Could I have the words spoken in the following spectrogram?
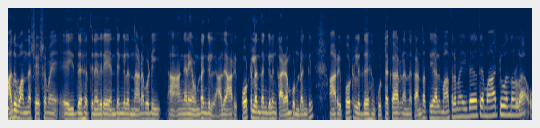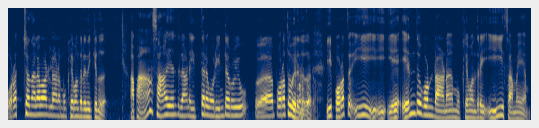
അത് വന്ന ശേഷമേ ഇദ്ദേഹത്തിനെതിരെ എന്തെങ്കിലും നടപടി അങ്ങനെ ഉണ്ടെങ്കിൽ അത് ആ റിപ്പോർട്ടിൽ എന്തെങ്കിലും കഴമ്പുണ്ടെങ്കിൽ ആ റിപ്പോർട്ടിൽ ഇദ്ദേഹം കുറ്റക്കാരനെന്ന് കണ്ടെത്തിയാൽ മാത്രമേ ഇദ്ദേഹത്തെ മാറ്റൂ എന്നുള്ള ഉറച്ച നിലപാടിലാണ് മുഖ്യമന്ത്രി നിൽക്കുന്നത്. അപ്പോൾ ആ സാഹചര്യത്തിലാണ് ഇത്തരം ഒരു ഇന്റർവ്യൂ പുറത്തു വരുന്നത്. ഈ പുറത്ത് ഈ- എന്തുകൊണ്ടാണ് മുഖ്യമന്ത്രി ഈ സമയം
